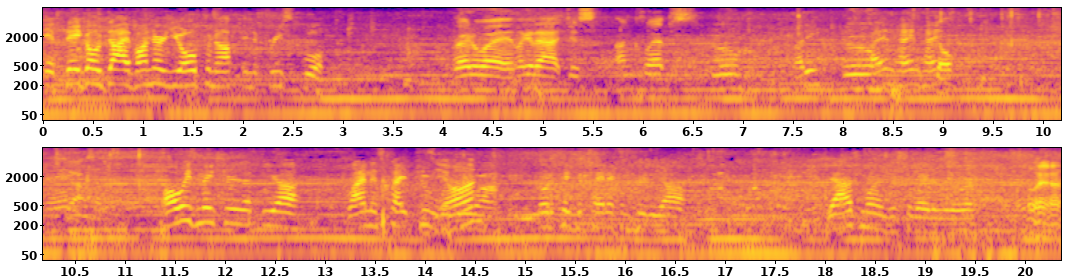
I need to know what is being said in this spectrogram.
if they go dive under, you open up into free spool. right away. And look at that, just unclips. Boom. Ready? Boom. Heighten, heighten, heighten. Go. Always make sure that the uh, line is tight too. Is when? You, uh, go to take the planer completely off. Yeah, that's more than just a way to lure. Oh yeah.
